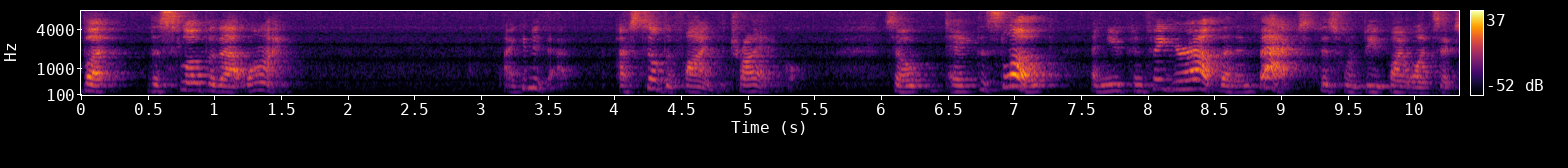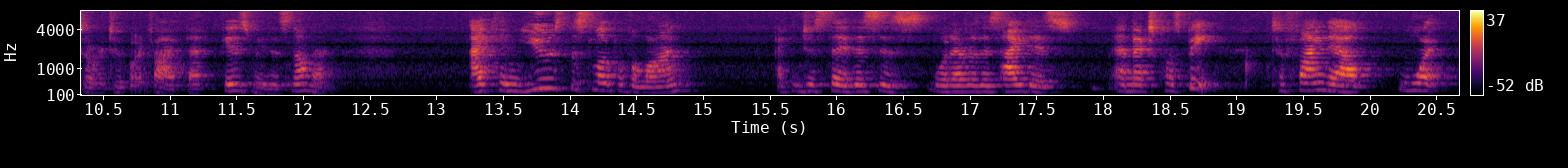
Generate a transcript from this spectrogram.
but the slope of that line. I can do that. I've still defined the triangle. So take the slope, and you can figure out that in fact, this would be 0.16 over 2.5. That gives me this number. I can use the slope of a line. I can just say this is whatever this height is, mx plus b, to find out what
